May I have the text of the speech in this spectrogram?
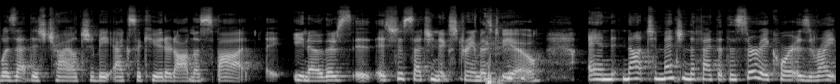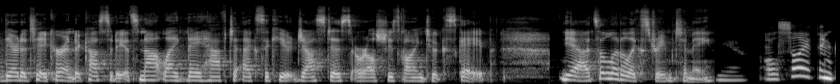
was that this child should be executed on the spot. You know, there's it's just such an extremist view. and not to mention the fact that the Survey Corps is right there to take her into custody. It's not like they have to execute justice or else she's going to escape. Yeah, it's a little extreme to me. Yeah. Also, I think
